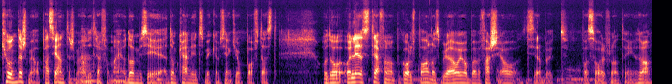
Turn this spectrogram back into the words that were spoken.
kunder som jag har, patienter som jag har, då träffar man. Och de, ser, de kan ju inte så mycket om sin kropp oftast. Och då, och eller så träffar man på golfbanan och så börjar jag jobba med fascia och ser de ut, vad sa du för någonting? Och, så.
